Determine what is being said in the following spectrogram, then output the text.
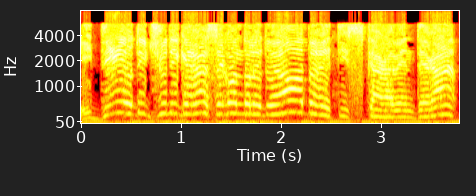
Il Dio ti giudicherà secondo le tue opere e ti scaraventerà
